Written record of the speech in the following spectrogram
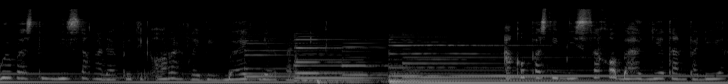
Gue pasti bisa ngedapetin orang yang lebih baik daripada dia. Aku pasti bisa kok bahagia tanpa dia."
